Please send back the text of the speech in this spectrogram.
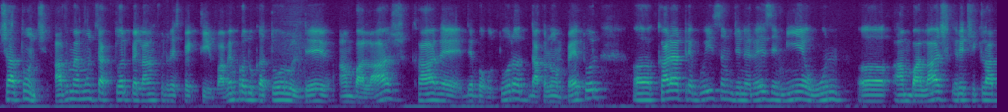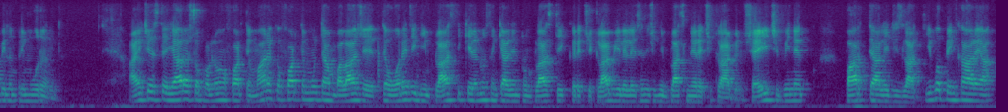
Și atunci, avem mai mulți actori pe lanțul respectiv. Avem producătorul de ambalaj, care de băutură, dacă luăm petul, uh, care ar trebui să-mi genereze mie un uh, ambalaj reciclabil în primul rând. Aici este iarăși o problemă foarte mare că foarte multe ambalaje teoretic din plastic, ele nu sunt chiar dintr-un plastic reciclabil, ele sunt nici din plastic nereciclabil. Și aici vine partea legislativă prin care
